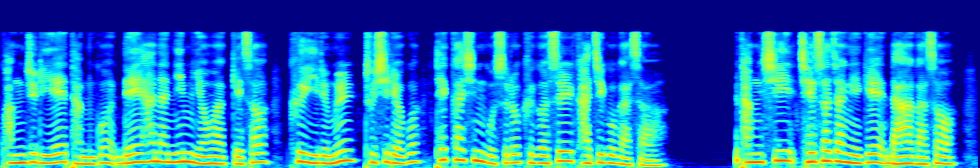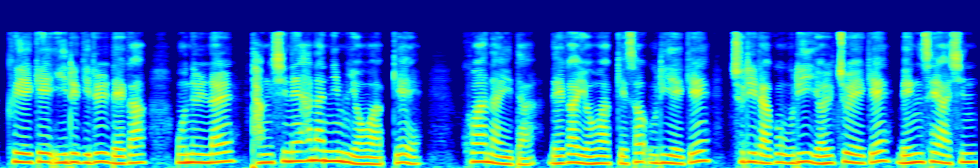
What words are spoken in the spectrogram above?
광주리에 담고 내 하나님 여호와께서 그 이름을 두시려고 택하신 곳으로 그것을 가지고 가서 당시 제사장에게 나아가서 그에게 이르기를 내가 오늘날 당신의 하나님 여호와께 구하나이다. 내가 여호와께서 우리에게 주리라고 우리 열조에게 맹세하신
